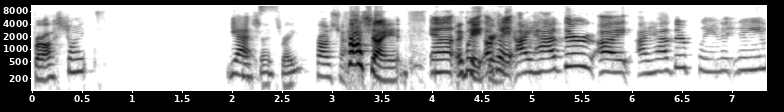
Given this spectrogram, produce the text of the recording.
frost giants. yes, Frost giants, right? frost giant. Frost giants. Uh, Okay, wait, great. okay. I have their I I have their planet name.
